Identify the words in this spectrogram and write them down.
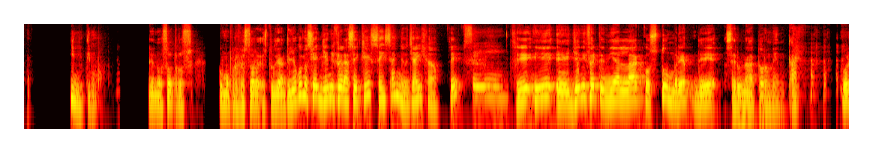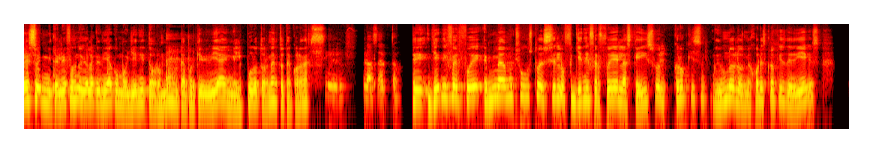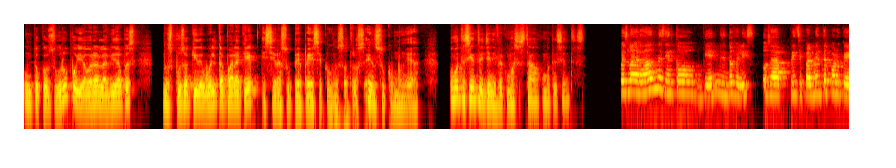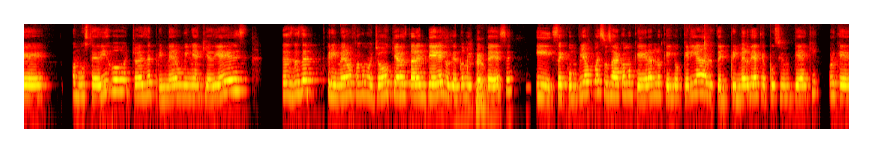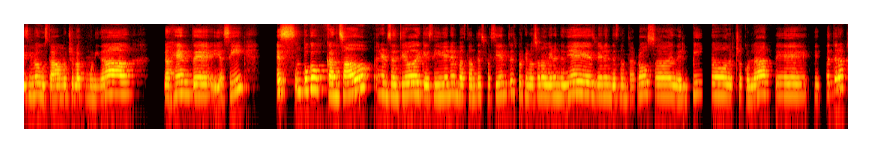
íntimo de nosotros como profesor estudiante. Yo conocí a Jennifer hace, ¿qué? Seis años ya, hija. ¿Sí? Sí. Sí, y eh, Jennifer tenía la costumbre de ser una atormentada. Por eso en mi teléfono yo la tenía como Jenny Tormenta, porque vivía en el puro tormento, ¿te acordás? Sí, lo acepto. Sí, Jennifer fue, a mí me da mucho gusto decirlo, Jennifer fue las que hizo el croquis, uno de los mejores croquis de Diegues, junto con su grupo, y ahora la vida pues nos puso aquí de vuelta para que hiciera su PPS con nosotros en su comunidad. ¿Cómo te sientes, Jennifer? ¿Cómo has estado? ¿Cómo te sientes? Pues la verdad me siento bien, me siento feliz. O sea, principalmente porque, como usted dijo, yo desde primero vine aquí a Diegues. Desde, desde primero fue como yo quiero estar en Diegues haciendo mi. PPS. Y se cumplió, pues, o sea, como que era lo que yo quería desde el primer día que puse un pie aquí. Porque sí me gustaba mucho la comunidad, la gente y así. Es un poco cansado en el sentido de que sí vienen bastantes pacientes, porque no solo vienen de Diegues, vienen de Santa Rosa, del Pino, del Chocolate, etcétera.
